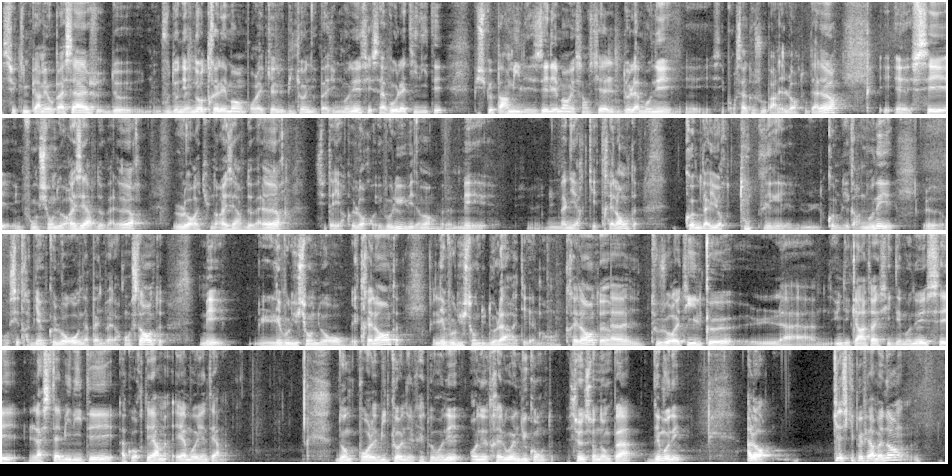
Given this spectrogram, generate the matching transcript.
Ce qui me permet au passage de vous donner un autre élément pour lequel le Bitcoin n'est pas une monnaie, c'est sa volatilité, puisque parmi les éléments essentiels de la monnaie, et c'est pour ça que je vous parlais de l'or tout à l'heure, c'est une fonction de réserve de valeur. L'or est une réserve de valeur, c'est-à-dire que l'or évolue évidemment, mais d'une manière qui est très lente, comme d'ailleurs toutes les, comme les grandes monnaies. Euh, on sait très bien que l'euro n'a pas une valeur constante, mais l'évolution de l'euro est très lente, l'évolution du dollar est également très lente. Euh, toujours est-il que des caractéristiques des monnaies, c'est la stabilité à court terme et à moyen terme. Donc pour le Bitcoin et les crypto-monnaies, on est très loin du compte. Ce ne sont donc pas des monnaies. Alors, qu'est-ce qu'il peut faire maintenant?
